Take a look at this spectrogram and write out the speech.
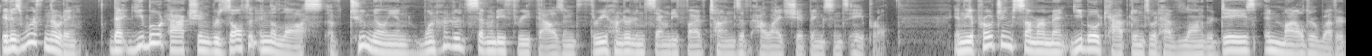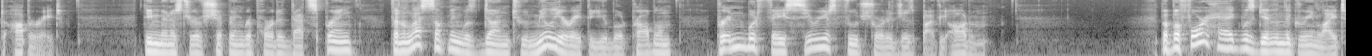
It is worth noting that U boat action resulted in the loss of 2,173,375 tons of Allied shipping since April. And the approaching summer meant U boat captains would have longer days and milder weather to operate. The Minister of Shipping reported that spring that unless something was done to ameliorate the U boat problem, Britain would face serious food shortages by the autumn. But before Haig was given the green light,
